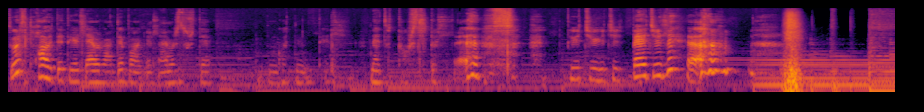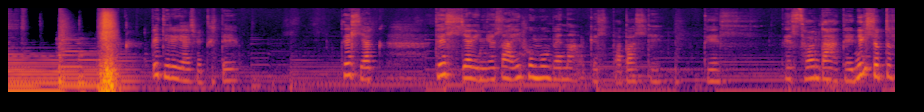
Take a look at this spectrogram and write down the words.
Зүгээр л тухайн үедээ тэгэл амар ванда боо ингээл амар сүртэй. Ингүүт нь тэгэл найзуудтай өрсөлдөөл тэгж гэж байж үлээ. Би тэрийг яаж мэдвэртэй. Тэгэл яг тэгэл яг ингээл энэ хүмүүс байна гэж бодоол тий. Тэгэл тэгэл суунда. Тэгээ нэг л өдөр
